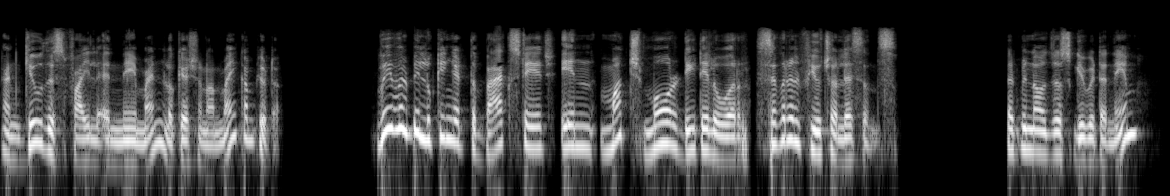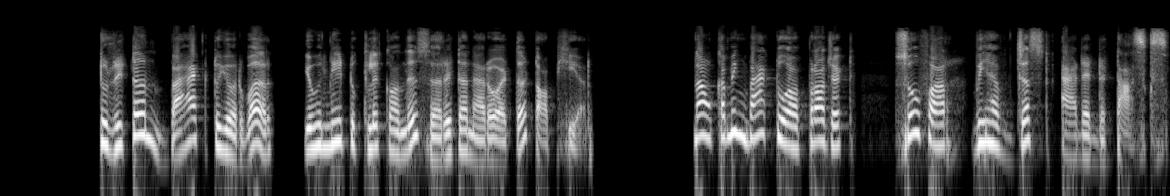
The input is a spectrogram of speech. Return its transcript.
and give this file a name and location on my computer. We will be looking at the backstage in much more detail over several future lessons. Let me now just give it a name. To return back to your work, you will need to click on this return arrow at the top here. Now coming back to our project, so far we have just added the tasks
